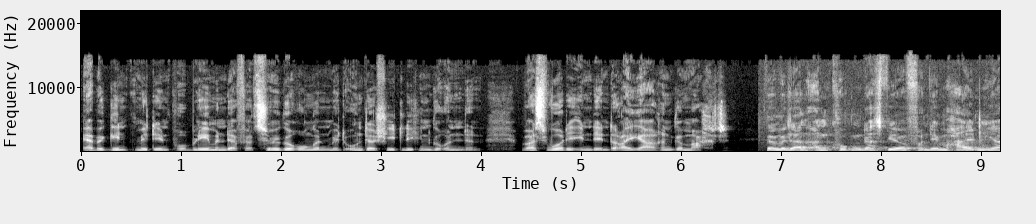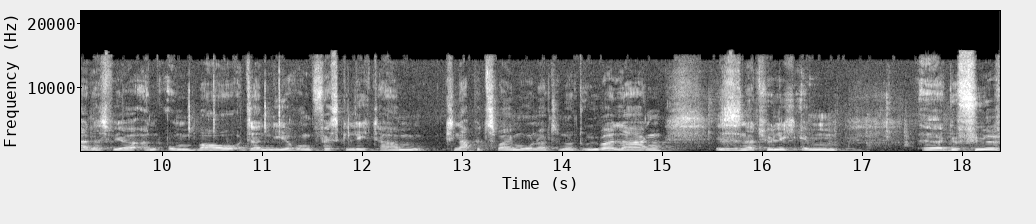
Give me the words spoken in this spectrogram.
Er beginnt mit den Problemen der Verzögerungen mit unterschiedlichen Gründen. Was wurde in den drei Jahren gemacht? Wenn wir dann angucken, dass wir von dem halben Jahr, das wir an Umbau und Sanierung festgelegt haben, knappe zwei Monate nur drüber lagen, ist es natürlich im äh, Gefühl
